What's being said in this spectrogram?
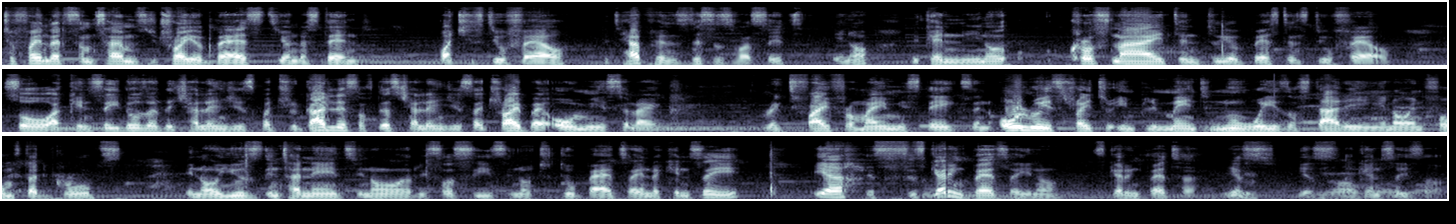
to find that sometimes you try your best you understand but you still fail it happens this is was it you know you can you know cross night and do your best and still fail So I can say those are the challenges. But regardless of those challenges, I try by all means to like rectify from my mistakes and always try to implement new ways of studying, you know, and form study groups, you know, use internet, you know, resources, you know, to do better. And I can say, yeah, it's, it's getting better, you know, it's getting better. Yes, yes, I can say so.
